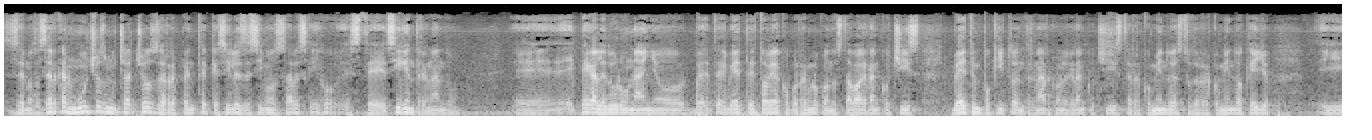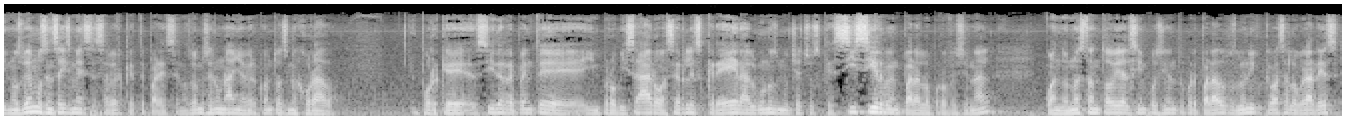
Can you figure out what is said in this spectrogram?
Se nos acercan muchos muchachos de repente que sí les decimos, ¿sabes qué, hijo? Este, sigue entrenando eh, pégale duro un año, vete, vete todavía, por ejemplo, cuando estaba Gran Cochís, vete un poquito a entrenar con el Gran Cochís, te recomiendo esto, te recomiendo aquello, y nos vemos en seis meses a ver qué te parece, nos vemos en un año a ver cuánto has mejorado. Porque si de repente improvisar o hacerles creer a algunos muchachos que sí sirven para lo profesional, cuando no están todavía al 100% preparados, pues lo único que vas a lograr es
